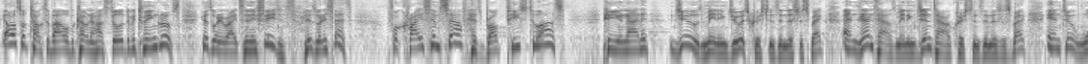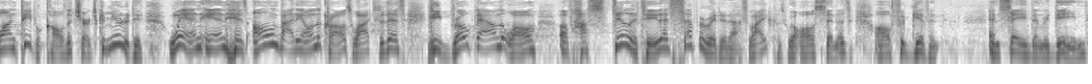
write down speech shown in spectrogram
He also talks about overcoming the hostility between groups. Here's what he writes in Ephesians. Here's what he says For Christ himself has brought peace to us he united Jews, meaning Jewish Christians in this respect, and Gentiles, meaning Gentile Christians in this respect, into one people called the church community. When in his own body on the cross, watch this, he broke down the wall of hostility that separated us, right? Because we're all sinners, all forgiven and saved and redeemed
